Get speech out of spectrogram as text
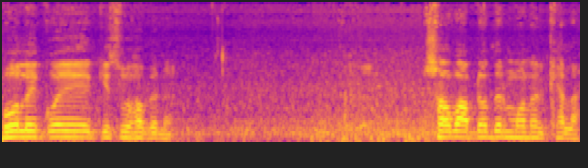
বলে কয়ে কিছু হবে না। সব আপনাদের মনের খেলা।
